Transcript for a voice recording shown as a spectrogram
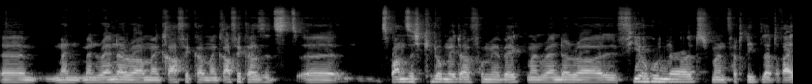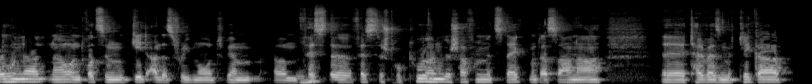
äh, mein, mein Renderer, mein Grafiker, mein Grafiker sitzt äh, 20 Kilometer von mir weg, mein Renderer 400, mein Vertriebler 300, ne, und trotzdem geht alles remote. Wir haben ähm, mhm. feste, feste Strukturen, wir schaffen mit Stack, mit Asana, äh, teilweise mit ClickUp,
